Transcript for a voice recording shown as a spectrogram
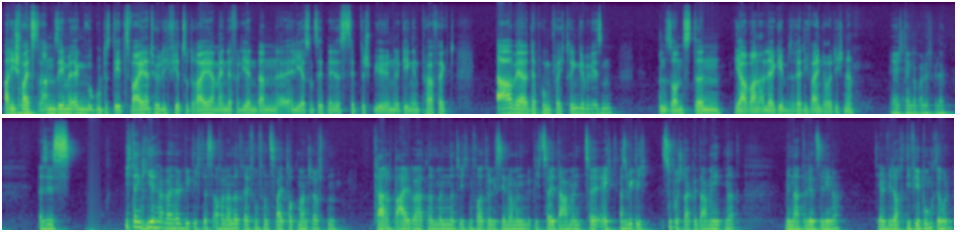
War die Schweiz dran, sehen wir irgendwo gutes D2 natürlich, 4 zu 3. Am Ende verlieren dann äh, Elias und Sydney das siebte Spiel gegen ein Perfect. Da wäre der Punkt vielleicht drin gewesen. Ansonsten, ja, waren alle Ergebnisse relativ eindeutig, ne? Ja, ich denke auf alle Fälle. Es ist, ich denke, hier war halt wirklich das Aufeinandertreffen von zwei Top-Mannschaften. Gerade auch bei Algo hat man natürlich den Vorteil gesehen, weil man wirklich zwei Damen, zwei recht, also wirklich super starke Damen hinten hat. Mit Natalie und Selena, die halt wieder auch die vier Punkte holen.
